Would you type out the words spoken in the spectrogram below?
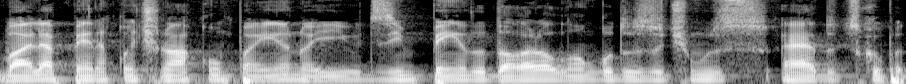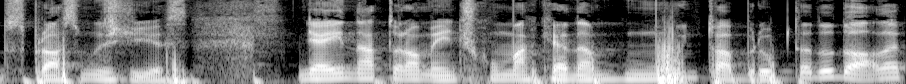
vale a pena continuar acompanhando aí o desempenho do dólar ao longo dos últimos, é, do, desculpa, dos próximos dias. E aí, naturalmente, com uma queda muito abrupta do dólar,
